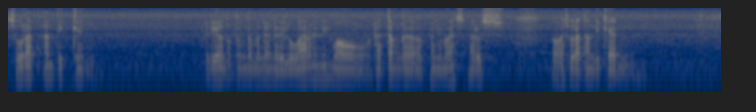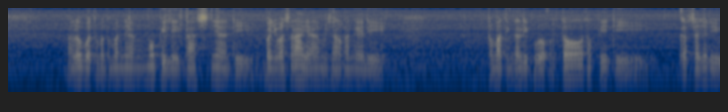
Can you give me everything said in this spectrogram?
surat antigen. Jadi untuk teman-teman yang dari luar ini mau datang ke Banyumas harus bawa surat antigen lalu buat teman-teman yang mobilitasnya di Banyumas Raya misalkan kayak di tempat tinggal di Purwokerto tapi di kerjanya di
